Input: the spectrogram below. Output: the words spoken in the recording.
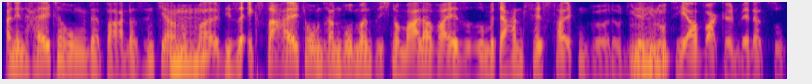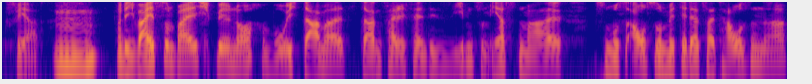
an den Halterungen der Bahn. Da sind ja mhm. nochmal diese extra Halterungen dran, wo man sich normalerweise so mit der Hand festhalten würde und die mhm. hin und her wackeln, wenn der Zug fährt. Mhm. Und ich weiß zum Beispiel noch, wo ich damals dann Final Fantasy VII zum ersten Mal, es muss auch so Mitte der 2000er,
